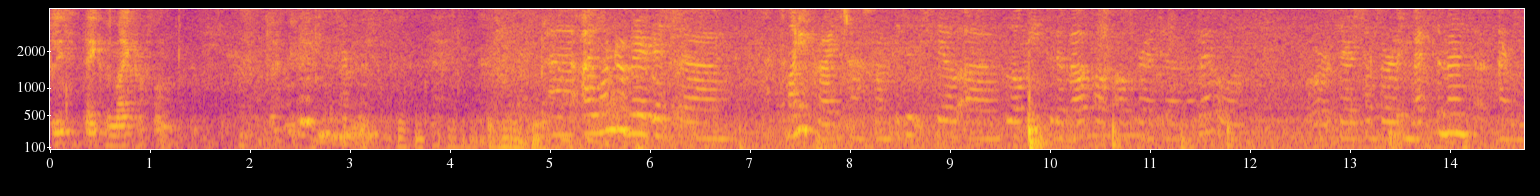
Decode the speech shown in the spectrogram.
please take the microphone. Uh, I wonder where this uh, money prize comes from. Is it still uh, belonging to the Alfred uh, Nobel, or, or there is some sort of investment? I mean,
